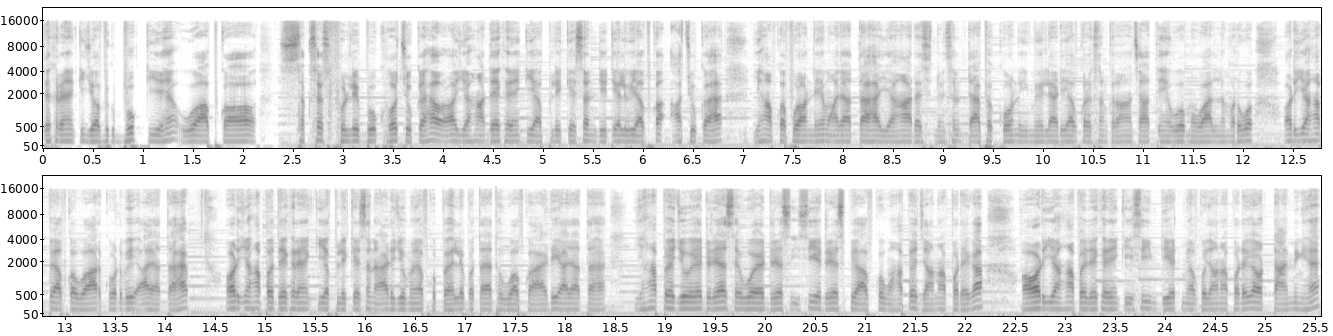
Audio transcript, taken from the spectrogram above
देख रहे हैं कि जो अभी बुक किए हैं, वो आपका सक्सेसफुली बुक हो चुका है और यहाँ देख रहे हैं कि अप्लीकेशन डिटेल भी आपका आ चुका है। यहाँ आपका पूरा नेम आ जाता है। यहाँ रेसिडेंशियल टाइप कौन ईमेल आईडी आप करेक्शन कराना चाहते हैं, वो मोबाइल नंबर, वो और यहाँ पे आपका वार कोड भी आ जाता है। और यहाँ पर देख रहे हैं कि एप्लीकेशन आईडी जो मैं आपको पहले बताया था, वो आपका आईडी आ जाता है। यहाँ पर जो एड्रेस है, वो एड्रेस इसी एड्रेस पर आपको वहाँ पर जाना पड़ेगा। और यहाँ पर देख रहे हैं कि इसी डेट में आपको जाना पड़ेगा। और टाइमिंग है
